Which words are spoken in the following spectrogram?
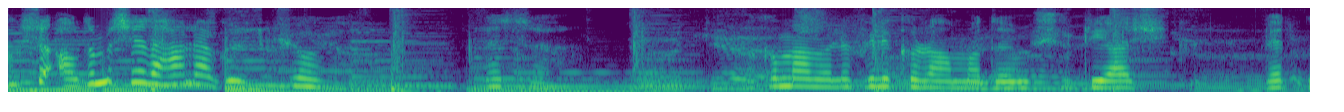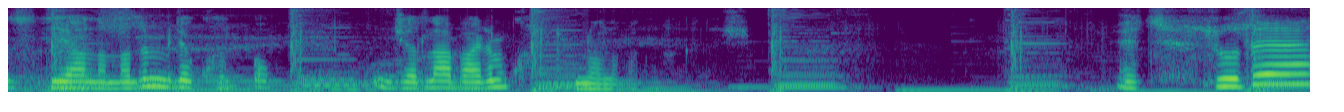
Yoksa aldığım şey de hala gözüküyor ya. Neyse. Bakın ben böyle Flickr almadım. Şu diğer Wetness diye alamadım. Bir de o Cadılar Bayramı kostümünü alamadım arkadaşlar. Evet. Sude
